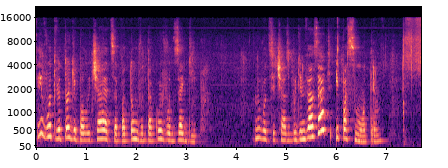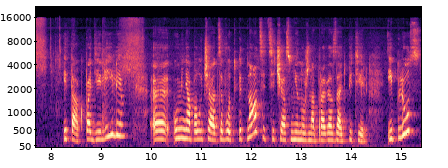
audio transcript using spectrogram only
И вот в итоге получается потом вот такой вот загиб. Ну вот сейчас будем вязать и посмотрим. Итак, поделили. Э, у меня получается вот 15. Сейчас мне нужно провязать петель. И плюс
